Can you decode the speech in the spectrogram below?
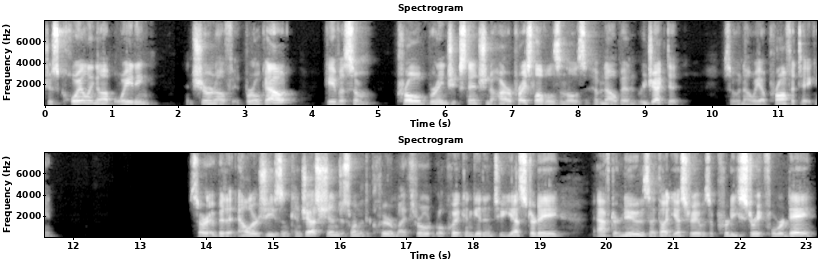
just coiling up, waiting. And sure enough, it broke out, gave us some probe range extension to higher price levels, and those have now been rejected. So now we have profit taking. Sorry, a bit of allergies and congestion. Just wanted to clear my throat real quick and get into yesterday after news. I thought yesterday was a pretty straightforward day.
